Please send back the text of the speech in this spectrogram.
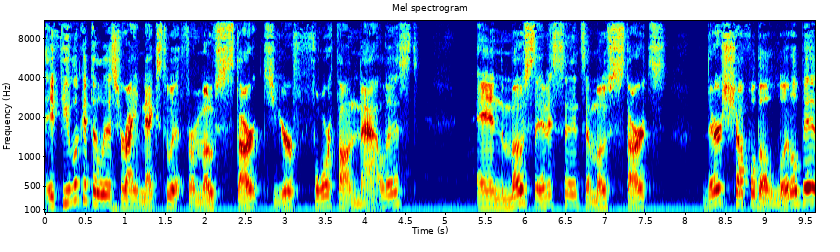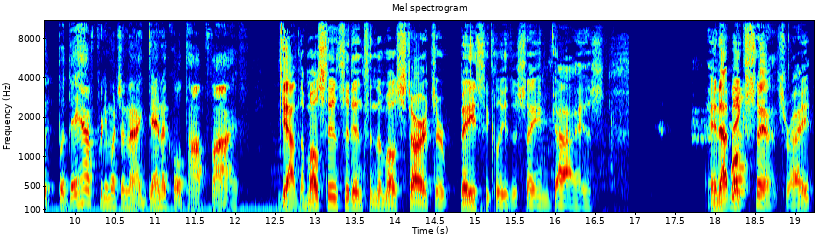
if you look at the list right next to it for most starts, you're fourth on that list. And the most innocents and most starts, they're shuffled a little bit, but they have pretty much an identical top five. Yeah, the most incidents and the most starts are basically the same guys. And that Well- makes sense, right?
